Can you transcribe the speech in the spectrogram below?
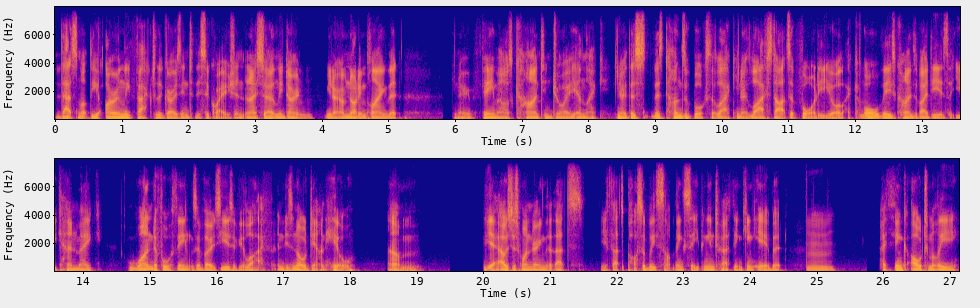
that's not the only factor that goes into this equation and i certainly don't Mm. you know, I'm not implying that you know females can't enjoy and like you know there's there's tons of books that like you know life starts at 40 or like Mm. all these kinds of ideas that you can make wonderful things of those years of your life and isn't all downhill um yeah i was just wondering that that's if that's possibly something seeping into our thinking here but Mm. i think ultimately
